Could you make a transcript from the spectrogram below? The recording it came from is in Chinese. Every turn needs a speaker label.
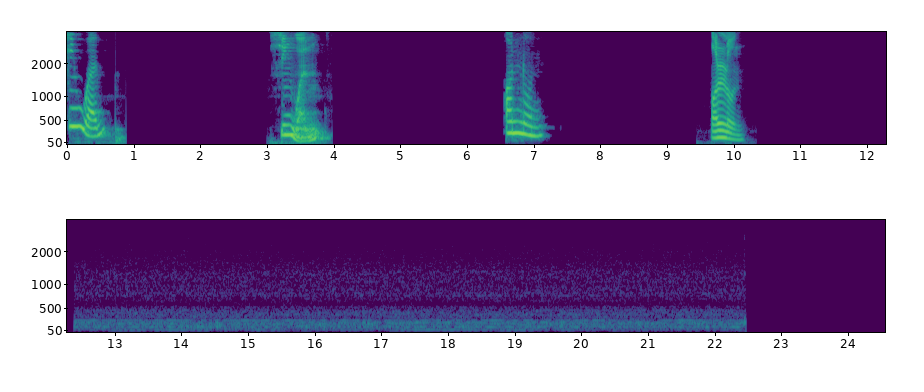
Speaker 1: 新闻，
Speaker 2: 新闻，
Speaker 3: 언 론,
Speaker 4: 언 론。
